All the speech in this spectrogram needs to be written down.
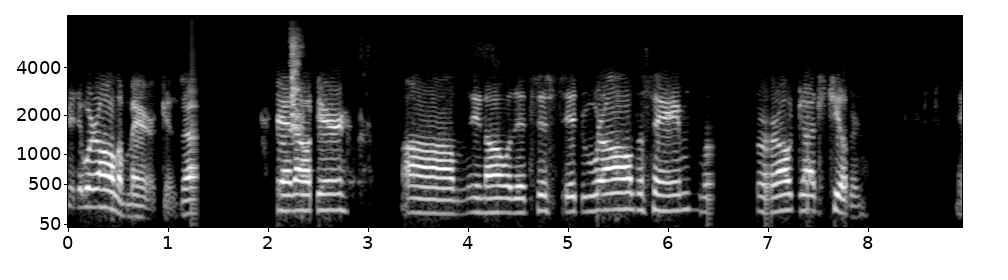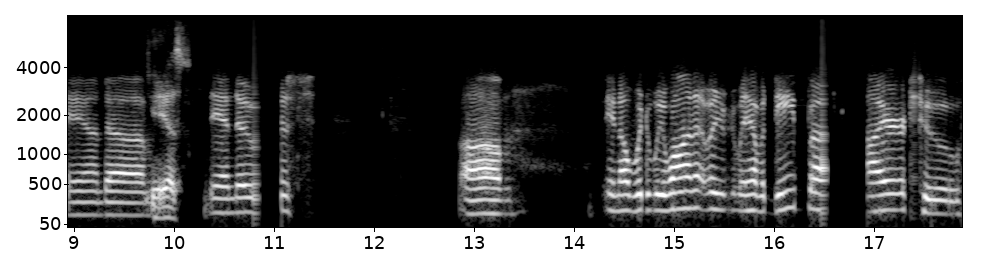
I, we're all Americans. I, that out there, um, you know, it's just it, we're all the same. We're, we're all God's children, and um, Yes. and it just, um, you know, we we want it. We, we have a deep uh, desire to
